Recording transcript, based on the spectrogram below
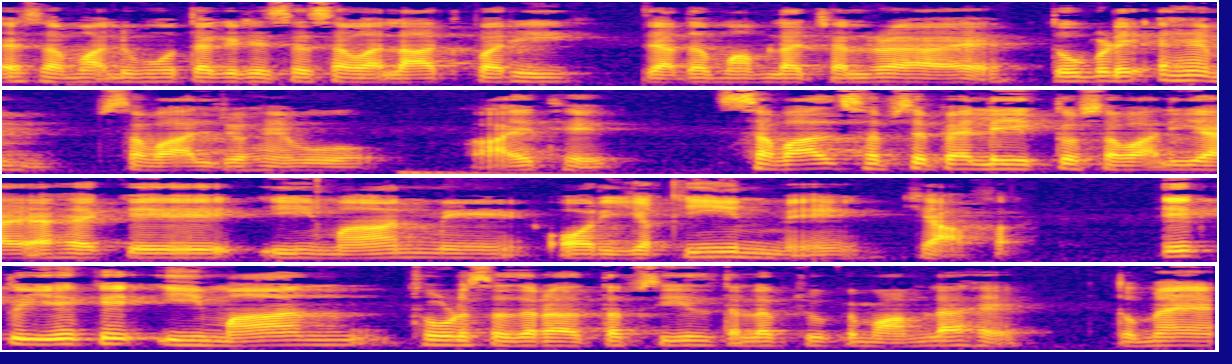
ایسا معلوم ہوتا ہے کہ جیسے سوالات پر ہی زیادہ معاملہ چل رہا ہے، تو بڑے اہم سوال جو ہیں وہ آئے تھے۔ سوال سب سے پہلے ایک تو سوال یہ آیا ہے کہ ایمان میں اور یقین میں کیا فرق؟ ایک تو یہ کہ ایمان تھوڑا سا ذرا تفصیل طلب چونکہ معاملہ ہے، تو میں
